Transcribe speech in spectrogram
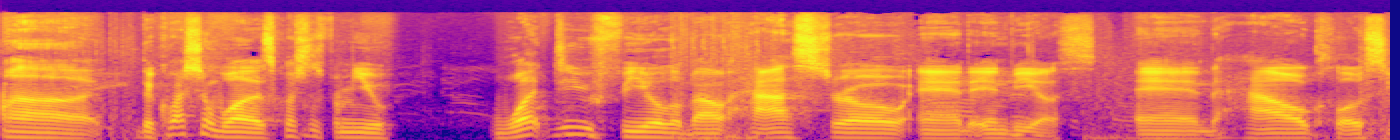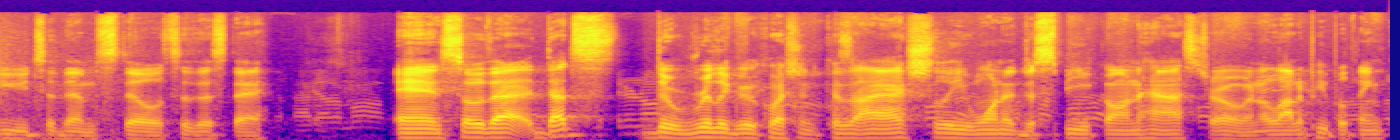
uh, the question was, questions from you. What do you feel about Hastro and EnVyUs, and how close are you to them still to this day? And so that that's the really good question because I actually wanted to speak on Hastro, and a lot of people think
